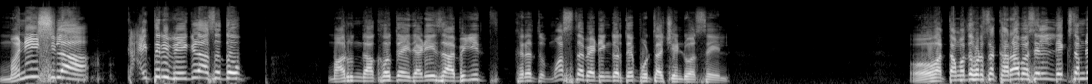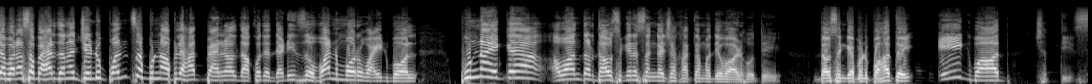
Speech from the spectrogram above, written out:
मनीषला काहीतरी वेगळं असं तो मारून दाखवतोय. दॅट इज अभिजित खरंच मस्त बॅटिंग करतोय पुढचा चेंडू असेल. हो आता मात्र थोडासा खराब असेल. नेक्स्ट समजा बरासा बाहेर जाणार चेंडू पंच पुन्हा आपले हात पॅरल दाखवतोय दॅट इज वन मोर वाईट बॉल पुन्हा एक अवांतर धावसंख्येने संघाच्या खात्यामध्ये वाढ होते. धावसंख्या आपण पाहतोय. एक बाद छत्तीस.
